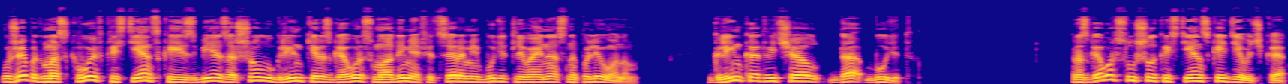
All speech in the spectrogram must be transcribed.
Уже под Москвой в крестьянской избе зашел у Глинки разговор с молодыми офицерами, будет ли война с Наполеоном. Глинка отвечал «да, будет». Разговор слушала крестьянская девочка,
